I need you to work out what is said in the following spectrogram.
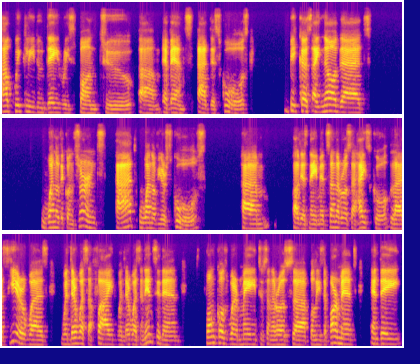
how quickly do they respond to um, events at the schools. Because I know that one of the concerns at one of your schools, um, I'll just name it, Santa Rosa High School, last year was when there was a fight, when there was an incident, phone calls were made to Santa Rosa Police Department, and they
